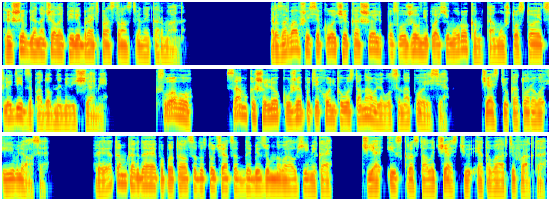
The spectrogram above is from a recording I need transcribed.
решив для начала перебрать пространственный карман. Разорвавшийся в клочья кошель послужил неплохим уроком тому, что стоит следить за подобными вещами. К слову, сам кошелек уже потихоньку восстанавливался на поясе, частью которого и являлся. При этом, когда я попытался достучаться до безумного алхимика, чья искра стала частью этого артефакта,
